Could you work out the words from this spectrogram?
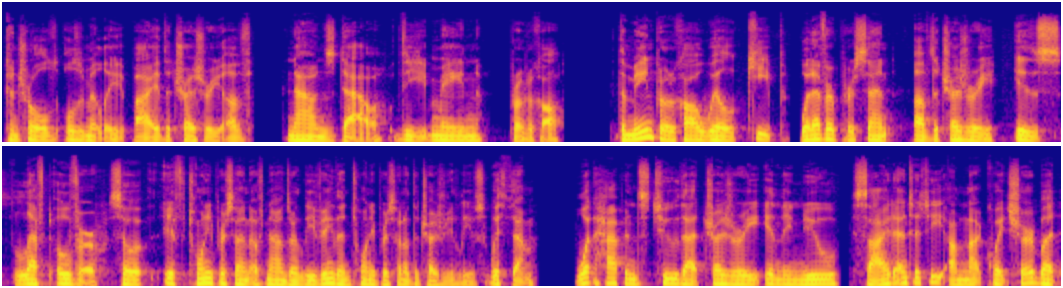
controlled ultimately by the treasury of Nouns DAO, the main protocol. The main protocol will keep whatever percent of the treasury is left over. So if 20% of nouns are leaving, then 20% of the treasury leaves with them. What happens to that treasury in the new side entity? I'm not quite sure, but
